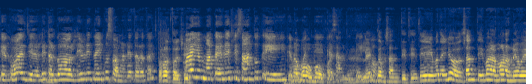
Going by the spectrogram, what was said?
કે વોર ઇઝ લિટલ ગર્લ એવી રીતના એ પૂછવા માંડે તરત જ. તરત જ હા એમ માટે એને એટલી શાંત હતી કે બહુ બહુ એટલે. એકદમ શાંતિથી. તે બધા જો શાંતિ માણસ ને હવે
